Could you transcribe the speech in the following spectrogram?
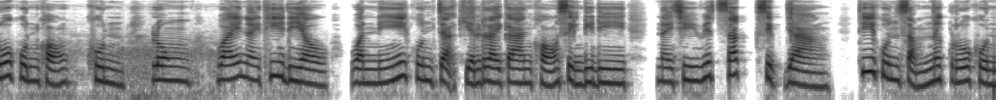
รู้คุณของคุณ ลงไว้ในที่เดียว วันนี้คุณจะเขียนรายการของสิ่งดีๆ ในชีวิตสักสิบอย่าง ที่คุณสำนึกรู้คุณ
